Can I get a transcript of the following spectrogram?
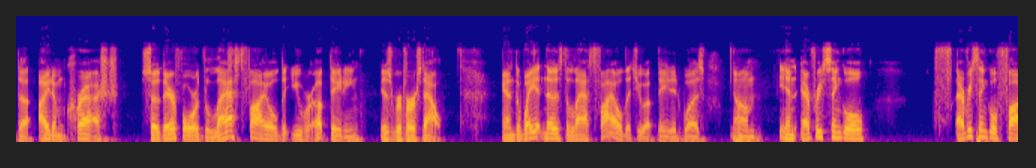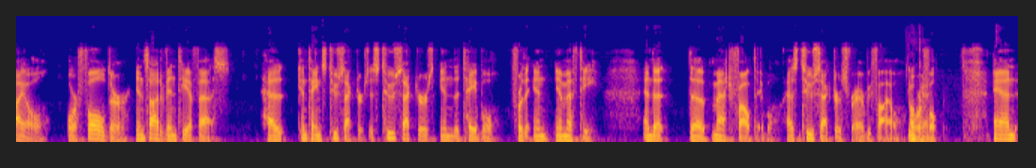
the item crashed. So therefore, the last file that you were updating is reversed out. And the way it knows the last file that you updated was um, in every single every single file or folder inside of NTFS has contains two sectors. It's two sectors in the table for the N- MFT, and that the master file table has two sectors for every file or folder. And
